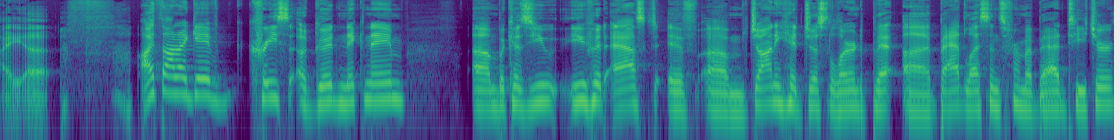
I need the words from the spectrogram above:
I uh, I thought I gave Kreese a good nickname um, because you you had asked if um, Johnny had just learned ba- uh, bad lessons from a bad teacher,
